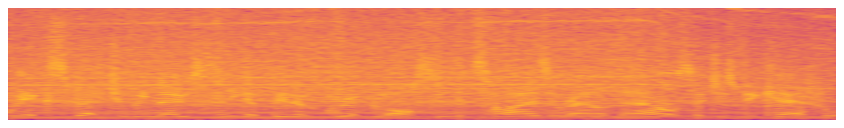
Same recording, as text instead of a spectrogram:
We expect you'll be noticing a bit of grip loss in the tyres around now, so just be careful.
